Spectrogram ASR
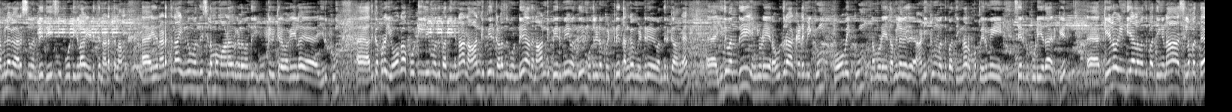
தமிழக அரசு வந்து தேசிய போட்டிகளாக எடுத்து நடத்தலாம். இதை நடத்தினா இன்னும் வந்து சிலம்ப மாணவர்களை வந்து ஊக்குவிக்கிற வகையில் இருக்கும். அதுக்கப்புறம் யோகா போட்டியிலையும் வந்து பார்த்திங்கன்னா நான்கு பேர் கலந்து கொண்டு அந்த நான்கு பேருமே வந்து முதலிடம் பெற்று தங்கம் வென்று வந்திருக்காங்க. இது வந்து எங்களுடைய ரௌத்ரா அகாடமிக்கும் கோவைக்கும் நம்மளுடைய தமிழக அணிக்கும் வந்து பார்த்திங்கன்னா ரொம்ப பெருமை சேர்க்கக்கூடியதாக இருக்குது கேலோ இந்தியாவில் வந்து பார்த்திங்கன்னா சிலம்பத்தை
